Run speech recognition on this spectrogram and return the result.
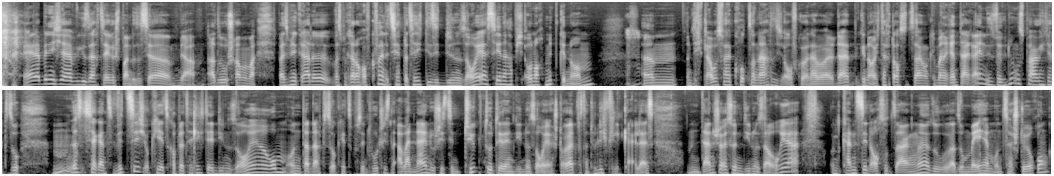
ja, da bin ich ja, wie gesagt, sehr gespannt. Das ist ja, ja, also schauen wir mal. Was mir gerade, was mir gerade auch aufgefallen ist, ich habe tatsächlich diese Dinosaurier-Szene habe ich auch noch mitgenommen. Mhm. Ähm, und ich glaube, es war kurz danach, dass ich aufgehört habe. Weil da, genau, ich dachte auch sozusagen, okay, man rennt da rein in diesen Vergnügungspark und ich dachte so, hm, das ist ja ganz witzig. Okay, jetzt kommt tatsächlich der Dinosaurier rum und dann dachte ich so, okay, jetzt muss ich den totschießen. Aber nein, du schießt den Typen tot, der den Dinosaurier steuert, was natürlich viel geiler ist. Und dann steuerst du einen Dinosaurier und kannst den auch sozusagen, ne, so, also Mayhem und Zerstörung.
